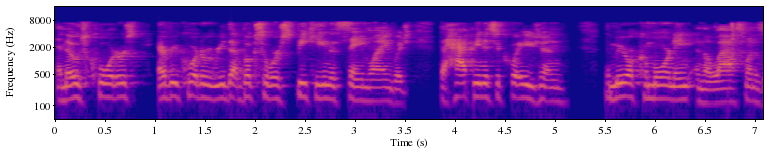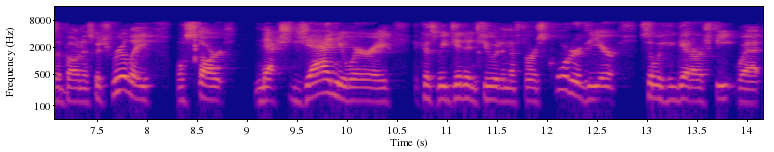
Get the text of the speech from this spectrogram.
And those quarters, every quarter we read that book, so we're speaking the same language. The happiness equation, the miracle morning, and the last one is a bonus, which really will start next January because we didn't do it in the first quarter of the year, so we could get our feet wet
